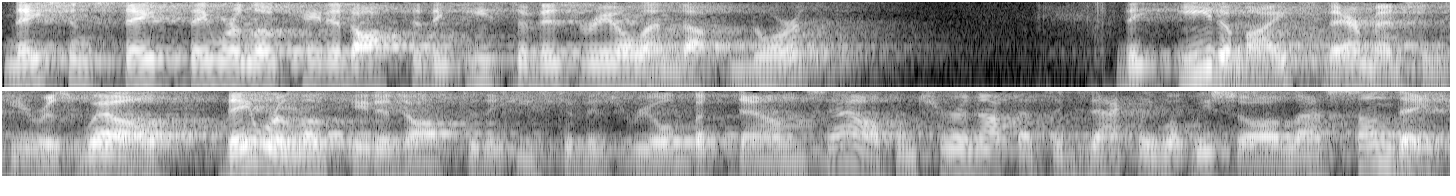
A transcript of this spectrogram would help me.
nation states, they were located off to the east of Israel and up north. The Edomites, they're mentioned here as well, they were located off to the east of Israel but down south. And sure enough, that's exactly what we saw last Sunday.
